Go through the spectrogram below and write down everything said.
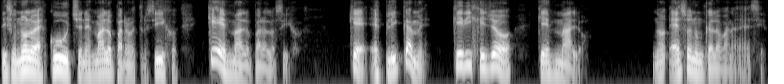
Dice, no lo escuchen, es malo para nuestros hijos. ¿Qué es malo para los hijos? ¿Qué? Explícame. ¿Qué dije yo que es malo? ¿No? Eso nunca lo van a decir.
